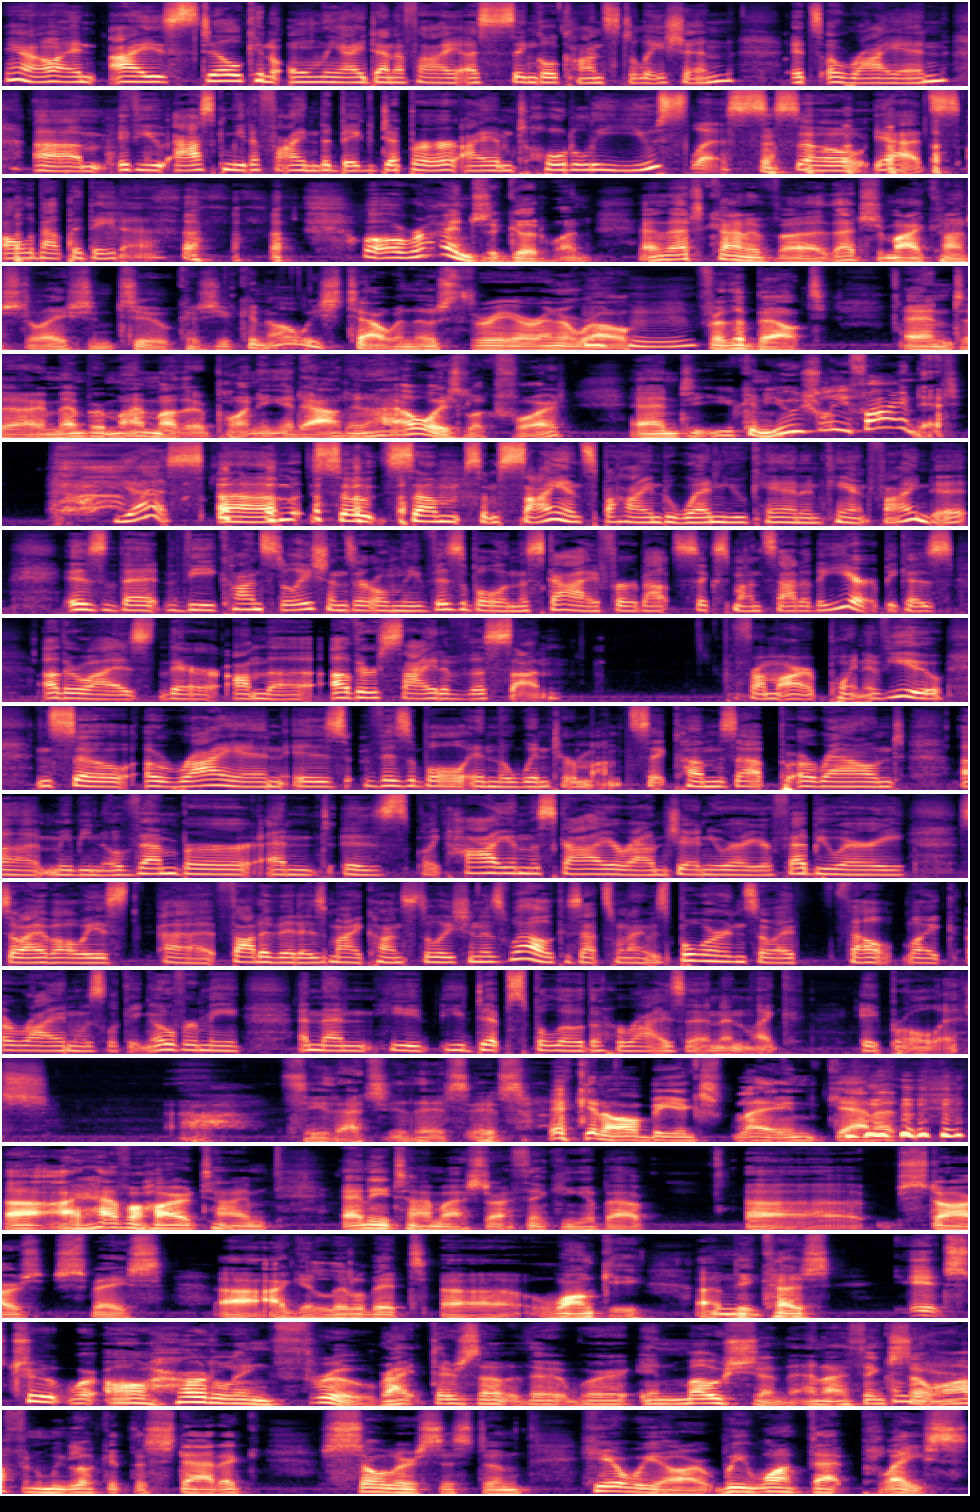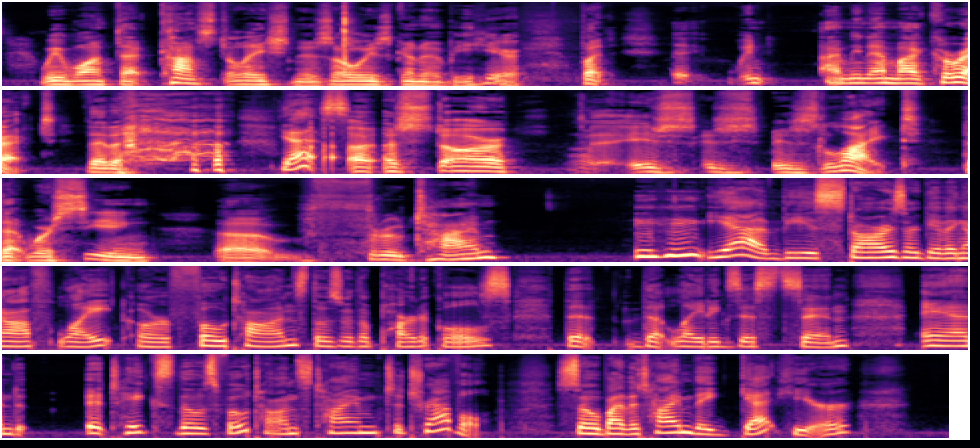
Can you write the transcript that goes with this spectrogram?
you know, and I still can only identify a single constellation. It's Orion. Um, if you ask me to find the Big Dipper, I am totally useless. So yeah, it's all about the data. well, Orion's a good one, and that's kind of uh, that's my constellation too, because you can always tell when those three are in a row mm-hmm. for the belt. And uh, I remember my mother pointing it out, and I always look for it, and you can usually find it yes. Um, so some some science behind when you can and can't find it is that the constellations are only visible in the sky for about six months out of the year because otherwise they're on the other side of the sun from our point of view. And so Orion is visible in the winter months. It comes up around uh, maybe November and is like high in the sky around January or February. So I've always uh, thought of it as my constellation as well because that's when I was born. So I felt like Orion was looking over me, and then he he dips below the horizon in like April-ish. Uh, see, that's it's, it's it can all be explained, can it? uh, I have a hard time anytime I start thinking about uh, stars, space, uh, I get a little bit uh, wonky uh, mm. because it's true we're all hurtling through right there's a there, we're in motion and i think oh, so yeah. often we look at the static solar system here we are we want that place we want that constellation is always going to be here but uh, i mean am i correct that a, yes a, a, star is is is light that we're seeing uh, through time Mm-hmm. Yeah, these stars are giving off light or photons. Those are the particles that, that light exists in. And it takes those photons time to travel. So by the time they get here,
